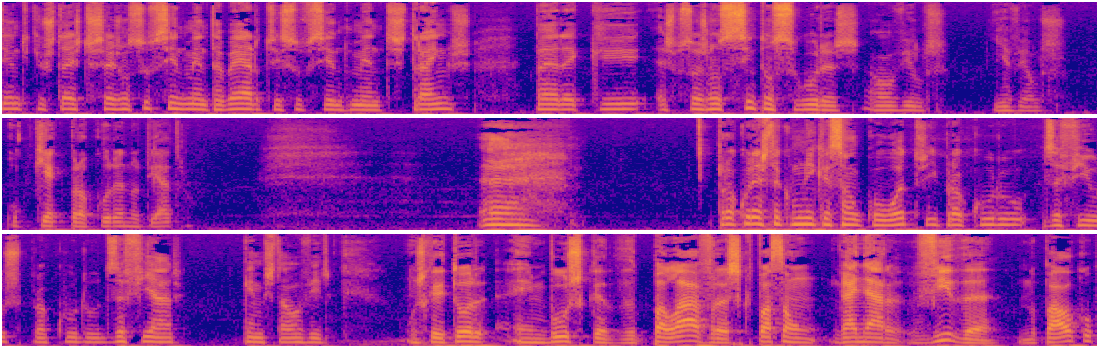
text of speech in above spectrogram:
tento que os textos sejam suficientemente abertos e suficientemente estranhos para que as pessoas não se sintam seguras ao ouvi-los e a vê-los. O que é que procura no teatro? Ah, procuro esta comunicação com o outro e procuro desafios, procuro desafiar quem me está a ouvir. Um escritor em busca de palavras que possam ganhar vida no palco.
